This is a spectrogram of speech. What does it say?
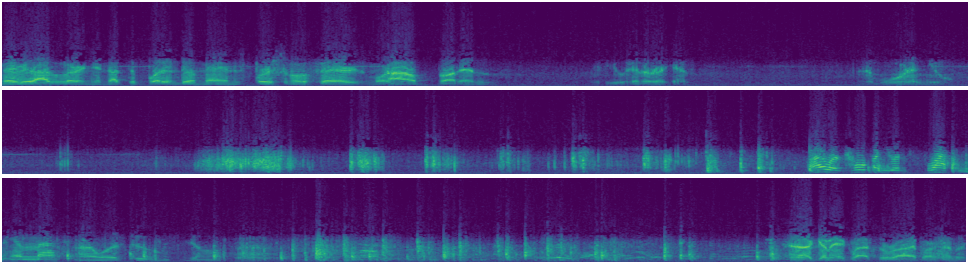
Maybe that'll learn you not to butt into a man's personal affairs more. I'll butt in if you hit her again. I'm warning you. I was hoping you'd flatten him, Matt. I was too, Mr. Jones. Uh, give me a glass of rye, bartender.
